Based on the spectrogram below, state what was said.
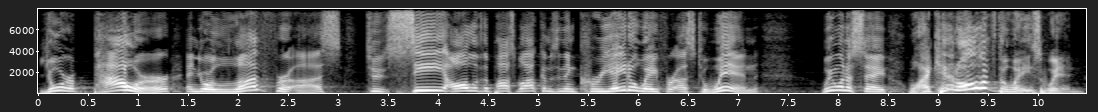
your power and your love for us to see all of the possible outcomes and then create a way for us to win we want to say, why can't all of the ways win?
